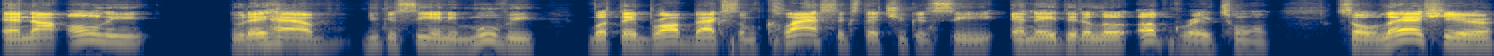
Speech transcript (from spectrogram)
And not only do they have you can see any movie, but they brought back some classics that you can see and they did a little upgrade to them. So last year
